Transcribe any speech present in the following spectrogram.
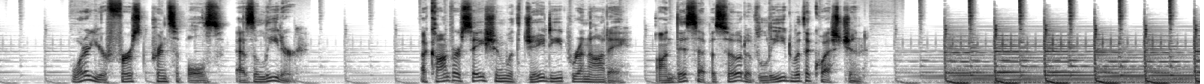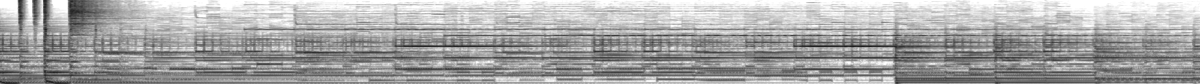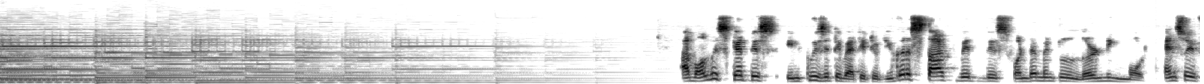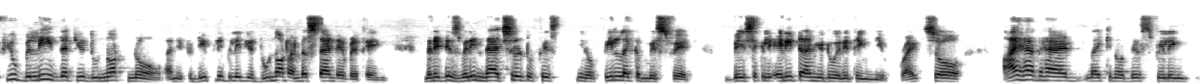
What are your first principles as a leader? A conversation with Jaydeep Ranade, on this episode of Lead with a Question. I've always kept this inquisitive attitude. You got to start with this fundamental learning mode. And so, if you believe that you do not know, and if you deeply believe you do not understand everything, then it is very natural to feel, you know, feel like a misfit. Basically, anytime you do anything new, right? So, I have had like you know this feeling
